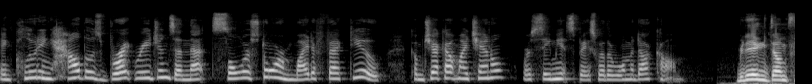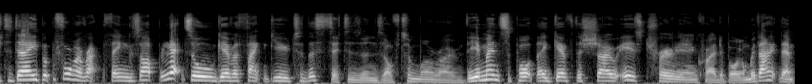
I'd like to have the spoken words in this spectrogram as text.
including how those bright regions and that solar storm might affect you, come check out my channel or see me at spaceweatherwoman.com. We're nearly done for today, but before I wrap things up, let's all give a thank you to the citizens of tomorrow. The immense support they give the show is truly incredible, and without them,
